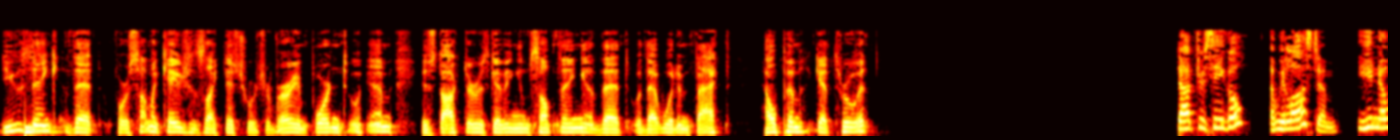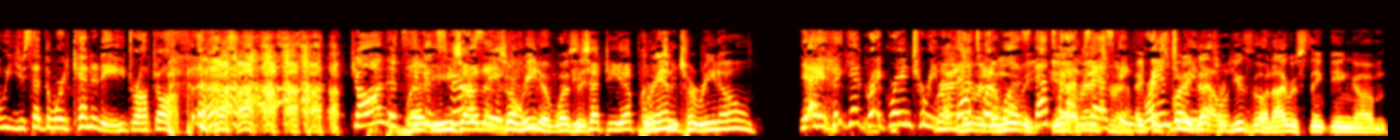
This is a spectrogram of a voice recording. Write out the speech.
Do you think that for some occasions like this, which are very important to him, his doctor is giving him something that that would in fact help him get through it? Dr. Siegel? We lost him. You know, you said the word Kennedy. He dropped off. John, it's well, the conspiracy. He's on, so Rita, was he's it at the airport Gran Torino? Yeah, yeah, Gran Torino. Gran that's what it was. That's yeah, what I was asking. Gran it's Torino. funny. That's what you thought. I was thinking um,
